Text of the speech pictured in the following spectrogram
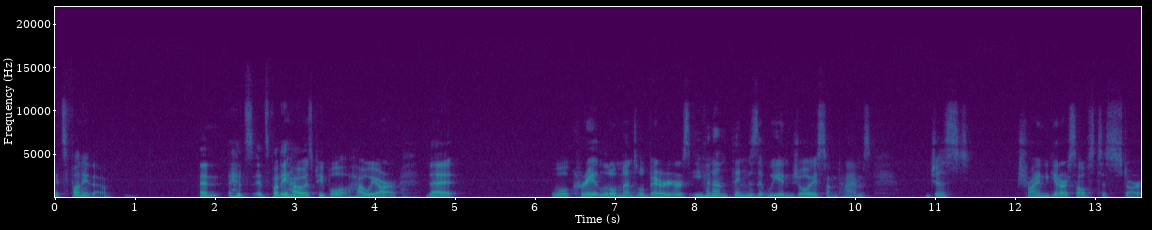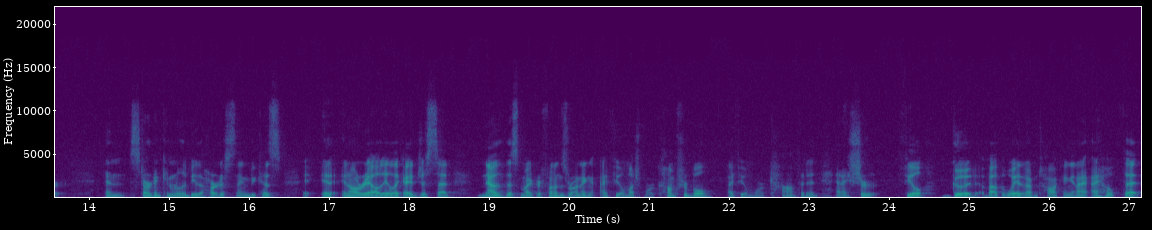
It's funny though. And it's it's funny how as people how we are that will create little mental barriers, even on things that we enjoy sometimes, just trying to get ourselves to start. And starting can really be the hardest thing because, in, in all reality, like I just said, now that this microphone's running, I feel much more comfortable. I feel more confident, and I sure feel good about the way that I'm talking. And I, I hope that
